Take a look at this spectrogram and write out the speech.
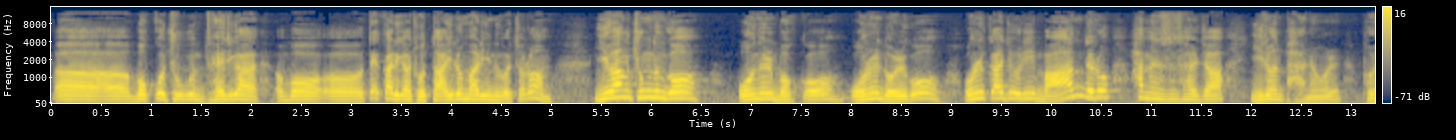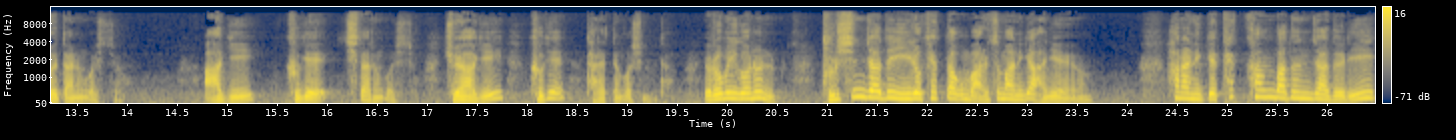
어, 어, 먹고 죽은 돼지가 뭐 어, 때깔이가 좋다 이런 말이 있는 것처럼 이왕 죽는 거 오늘 먹고 오늘 놀고 오늘까지 우리 마음대로 하면서 살자 이런 반응을 보였다는 것이죠. 악이 그게 치다른 것이죠. 죄악이 그게 달했던 것입니다. 여러분 이거는 불신자들이 이렇게 했다고 말씀하는 게 아니에요. 하나님께 택함 받은 자들이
